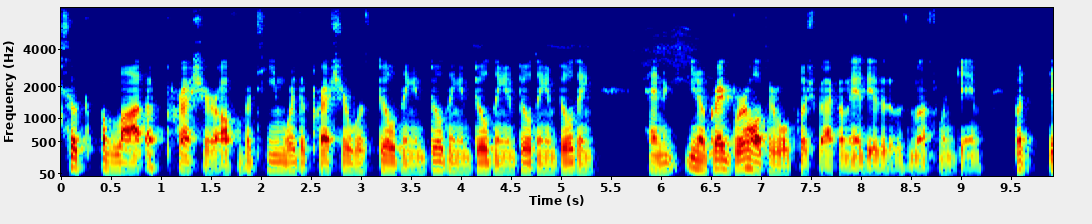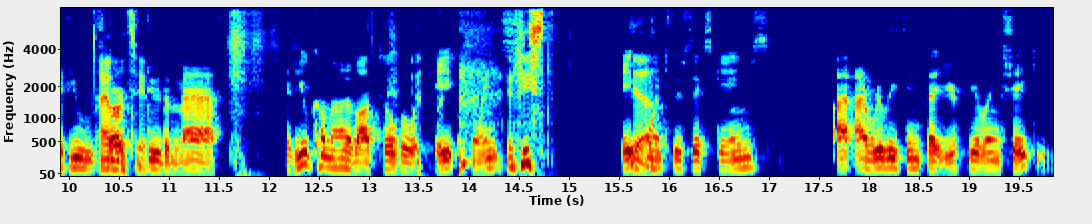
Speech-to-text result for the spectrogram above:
took a lot of pressure off of a team where the pressure was building and building and building and building and building. And you know, Gregg Berhalter will push back on the idea that it was a must-win game. But if you start to do the math, if you come out of October with eight points, If you st- eight Yeah. points through six games, I, I really think that you're feeling shaky.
